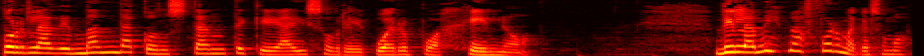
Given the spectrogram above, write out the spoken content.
Por la demanda constante que hay sobre el cuerpo ajeno. De la misma forma que somos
